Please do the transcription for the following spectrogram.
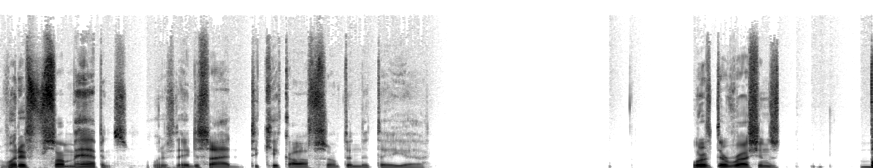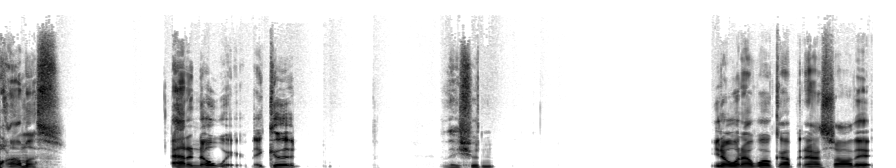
what if something happens? What if they decide to kick off something that they uh What if the Russians bomb us out of nowhere? They could. They shouldn't. You know, when I woke up and I saw that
